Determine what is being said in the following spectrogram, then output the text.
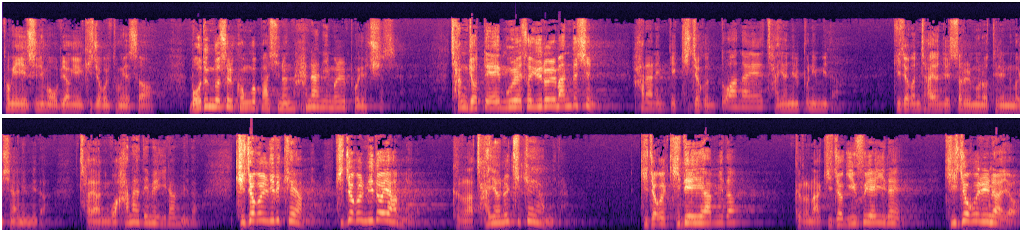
통해 예수님 오병의 기적을 통해서 모든 것을 공급하시는 하나님을 보여주셨어요. 창조 때에 무에서 유를 만드신 하나님께 기적은 또 하나의 자연일 뿐입니다. 기적은 자연 질서를 무너뜨리는 것이 아닙니다. 자연과 하나됨에 일합니다. 기적을 일으켜야 합니다. 기적을 믿어야 합니다. 그러나 자연을 지켜야 합니다. 기적을 기대해야 합니다. 그러나 기적 이후에 인해 기적을 인하여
